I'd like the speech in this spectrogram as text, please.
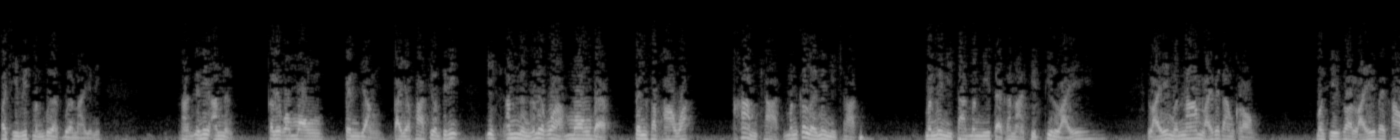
ว่าชีวิตมันเบื่อเบื่อหน่ายอย่างนี้อันนี้อันหนึ่งก็เรียกว่ามองเป็นอย่างกายภาพเชื่อมทีนี้ อีกอันหนึ่งเขาเรียกว่ามองแบบเป็นสภาวะ ข้ามชาติ มันก็เลยไม่มีชาติ มันไม่มีชาติมันมีแต่ขณะจิตที่ไหล ไหลเหมือนน้ำไหลไปตามคลอง บางทีก็ไหลไปเข้า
